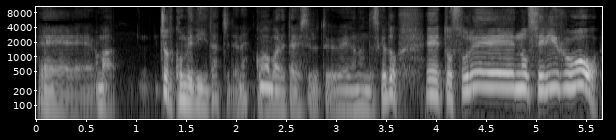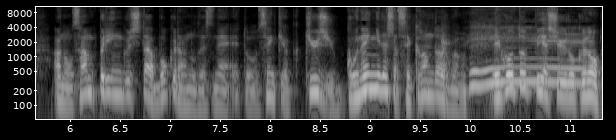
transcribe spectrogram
えーまあ、ちょっとコメディタッチでね、こう暴れたりするという映画なんですけど、えっ、と、それのセリフを、あの、サンプリングした僕らのですね、えっ、と、1995年に出したセカンドアルバム、エゴトピア収録の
